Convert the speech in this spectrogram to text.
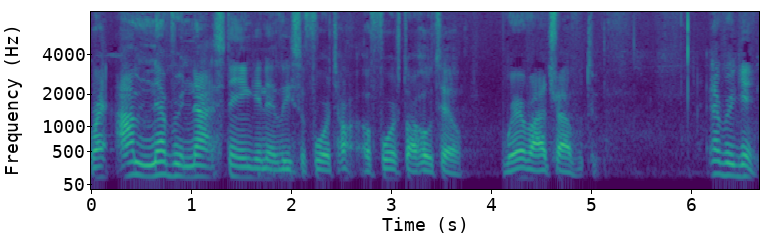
Right? I'm never not staying in at least a four a four star hotel wherever I travel to. Ever again.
